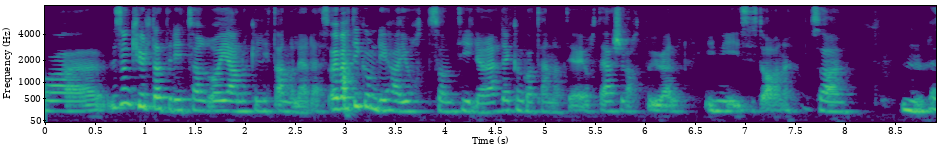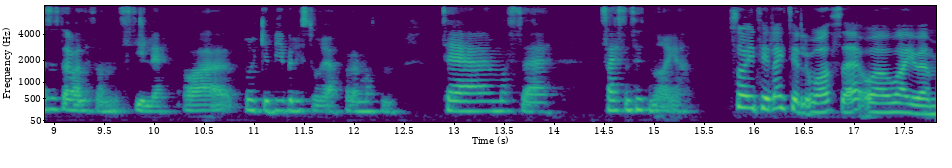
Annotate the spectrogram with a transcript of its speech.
og liksom kult at de tør å gjøre noe litt annerledes. Og jeg vet ikke om de har gjort sånn tidligere. Det kan godt hende at de har gjort det. Jeg har ikke vært på UL i de siste årene. Så mm, jeg syns det var litt sånn stilig å bruke bibelhistorie på den måten til masse 16-17-åringer. Så i tillegg til Oase og YUM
